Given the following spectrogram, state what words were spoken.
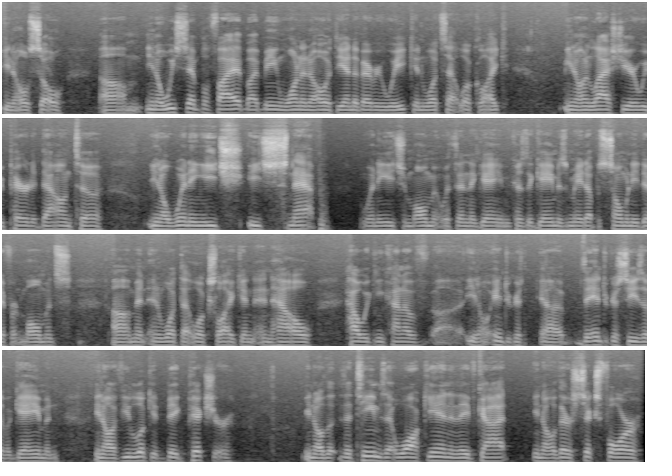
you know. So, um, you know, we simplify it by being one and zero oh at the end of every week, and what's that look like? You know, and last year we pared it down to, you know, winning each each snap winning each moment within the game because the game is made up of so many different moments um, and, and what that looks like and, and how how we can kind of uh, you know intric- uh, the intricacies of a game and you know if you look at big picture you know the, the teams that walk in and they've got you know they're 6'4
